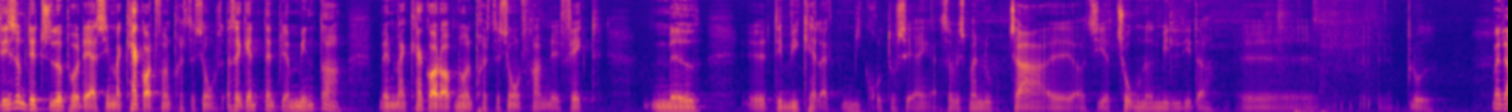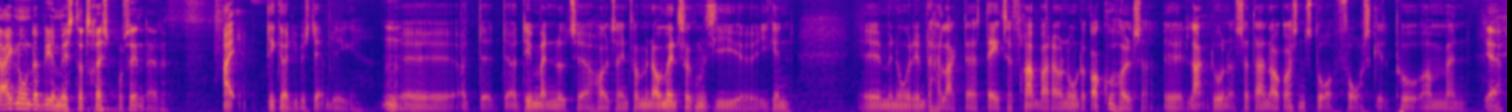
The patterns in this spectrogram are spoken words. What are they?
det som det tyder på, det er at sige, at man kan godt få en præstation, altså igen, den bliver mindre, men man kan godt opnå en præstationsfremmende effekt med øh, det, vi kalder mikrodosering. Altså hvis man nu tager øh, og siger 200 ml øh, blod. Men der er ikke nogen, der bliver mester 60 procent af det? Nej, det gør de bestemt ikke. Mm. Øh, og, det, og det er man nødt til at holde sig ind for. Men omvendt så kan man sige øh, igen, øh, med nogle af dem, der har lagt deres data frem, var der jo nogen, der godt kunne holde sig øh, langt under, så der er nok også en stor forskel på, om man... Ja.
